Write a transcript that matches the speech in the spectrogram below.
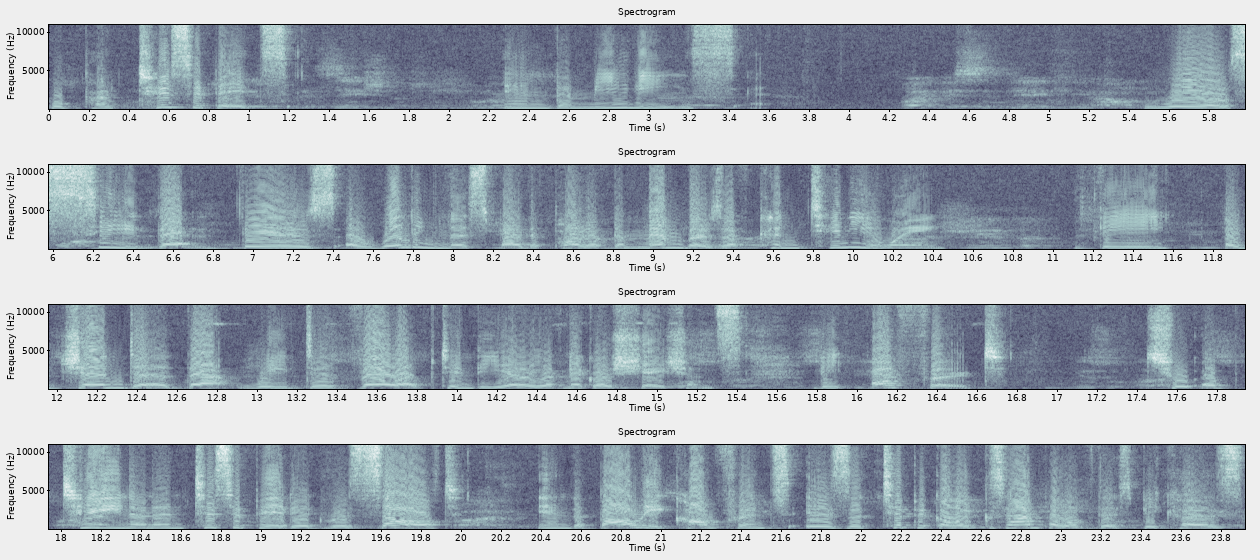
who participates in the meetings will see that there's a willingness by the part of the members of continuing the agenda that we developed in the area of negotiations. The effort to obtain an anticipated result in the Bali conference is a typical example of this because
